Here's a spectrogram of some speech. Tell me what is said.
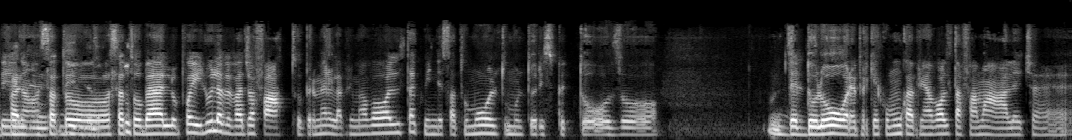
sì no, è stato, è stato bello. Poi lui l'aveva già fatto, per me era la prima volta, quindi è stato molto molto rispettoso del dolore, perché comunque la prima volta fa male, cioè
